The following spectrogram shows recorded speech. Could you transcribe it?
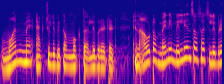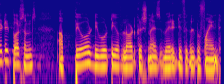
one may actually become mukta liberated. And out of many millions of such liberated persons a pure devotee of lord krishna is very difficult to find.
